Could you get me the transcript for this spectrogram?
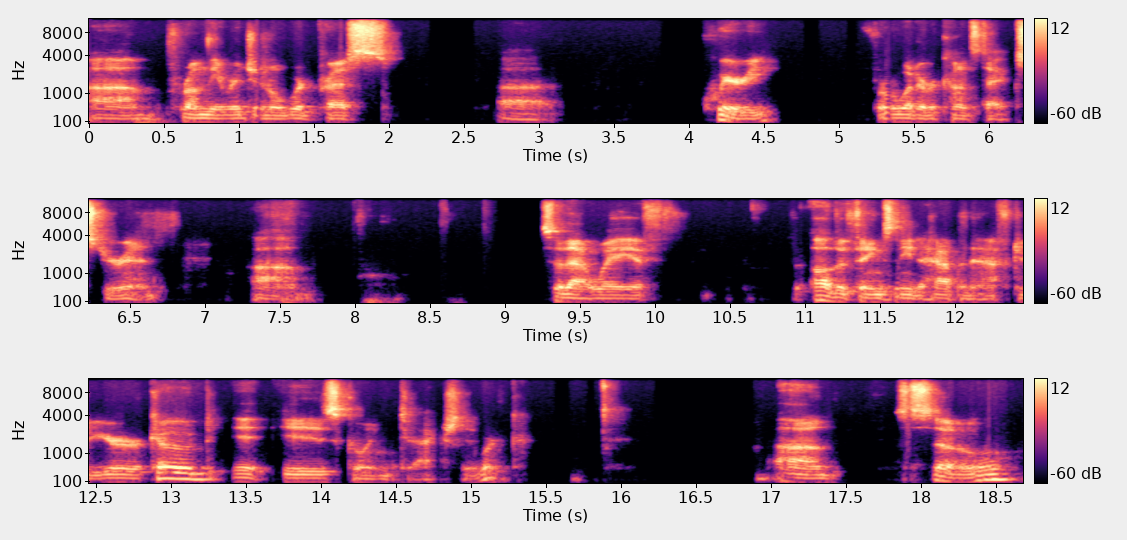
um, from the original WordPress uh, query for whatever context you're in. Um, so that way, if other things need to happen after your code, it is going to actually work. Um, so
